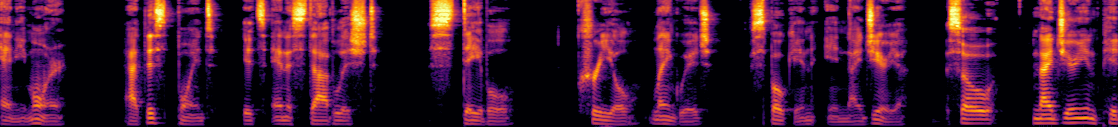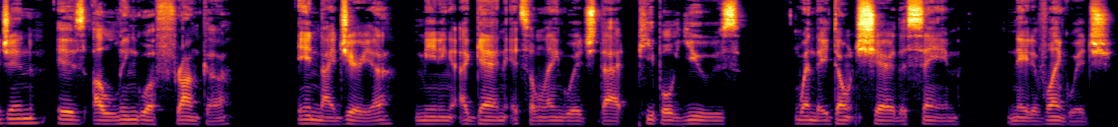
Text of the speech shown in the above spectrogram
anymore. At this point, it's an established, stable Creole language spoken in Nigeria. So Nigerian pidgin is a lingua franca in Nigeria, meaning again, it's a language that people use when they don't share the same native language.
